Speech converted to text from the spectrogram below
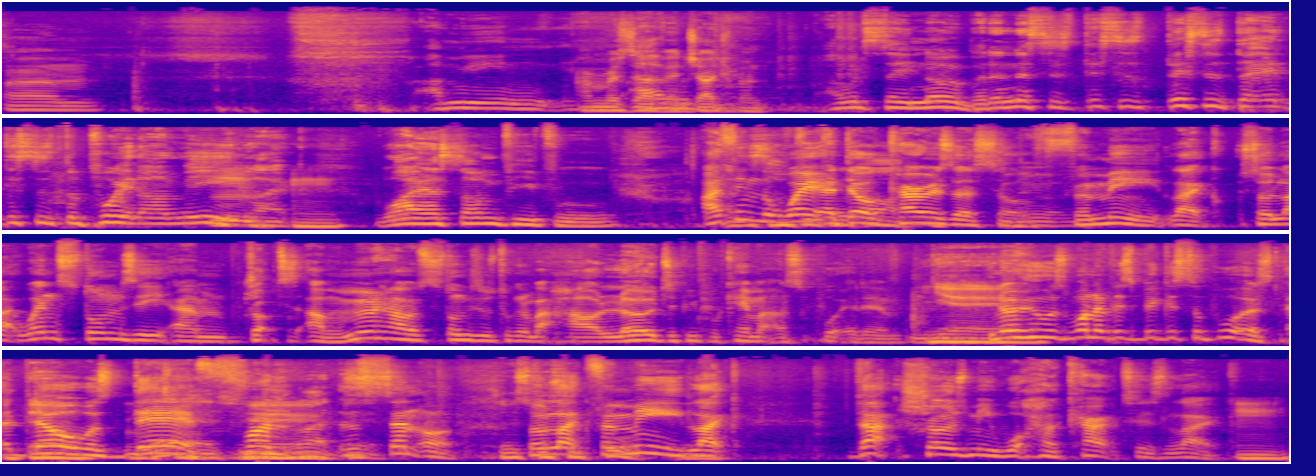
Um, I mean, I'm I reserving would- judgment. I would say no, but then this is this is this is the this is the point I mean. Mm. Like, why are some people? I think the way Adele are. carries herself, Yeah. for me, like so, like when Stormzy um dropped his album. Remember how Stormzy was talking about how loads of people came out and supported him. Yeah. You know who was one of his biggest supporters? Adele, Adele. was there, Yeah, front was right and there. center. So So, like the for me, yeah. like that shows me what her character is like. Mm.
